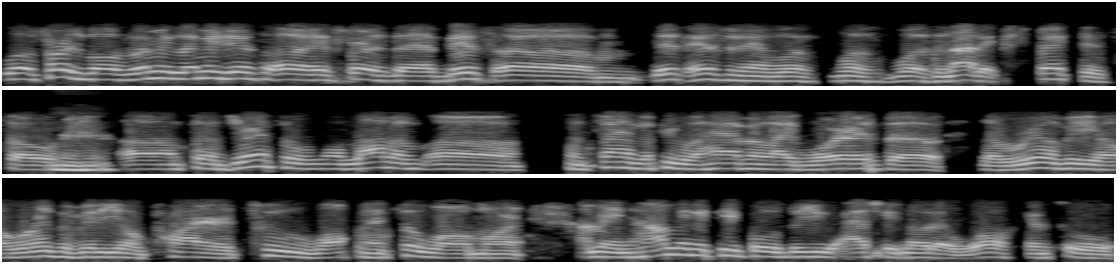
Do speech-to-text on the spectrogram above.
Well, first of all, let me let me just uh, express that this um this incident was was was not expected. So Mhm. um to address a, a lot of uh concerns that people are having, like where's the the real video? Where's the video prior to walking into Walmart? I mean, how many people do you actually know that walk into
